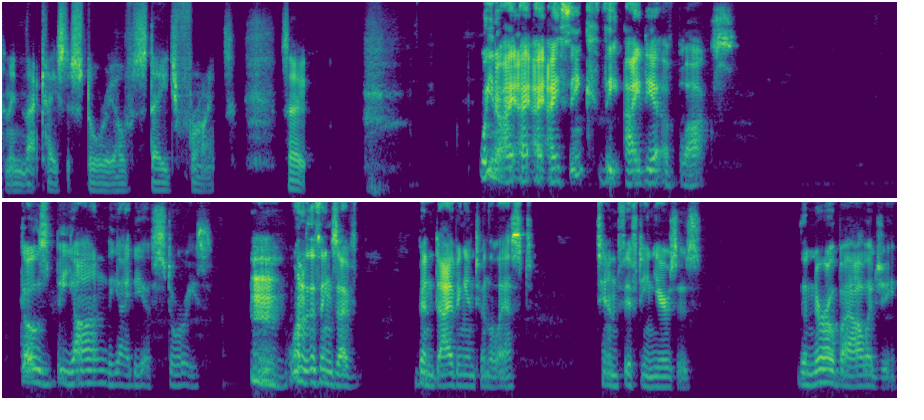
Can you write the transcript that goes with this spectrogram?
And in that case, the story of stage fright. So, well, you know, I, I, I think the idea of blocks goes beyond the idea of stories. One of the things I've been diving into in the last 10, 15 years is the neurobiology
